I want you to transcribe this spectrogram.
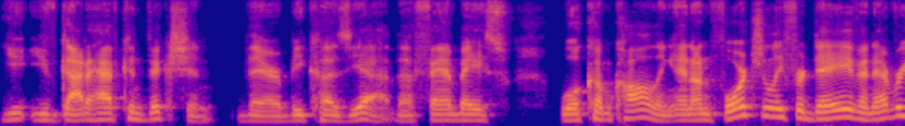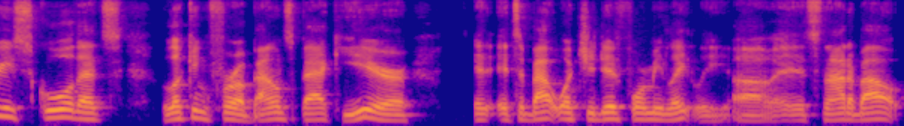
you, you've got to have conviction there because yeah, the fan base will come calling. And unfortunately for Dave and every school that's looking for a bounce back year, it, it's about what you did for me lately. Uh, it's not about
